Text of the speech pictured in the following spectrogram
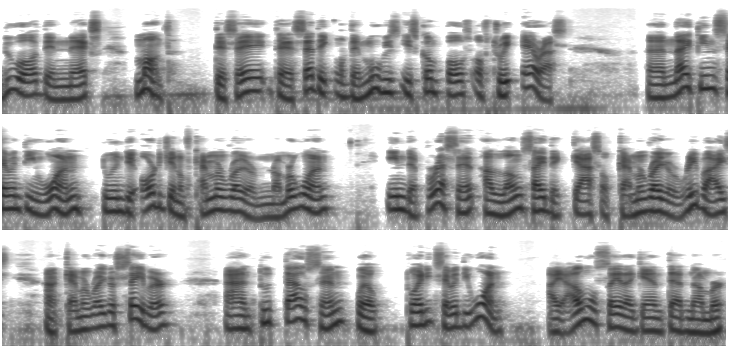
due the next month. The, se- the setting of the movies is composed of three eras. And 1971, during the origin of Kamen Rider number 1, in the present alongside the cast of Kamen Rider Revice and Kamen Rider Saber, and 2000, well, 2071. I almost said again that number.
